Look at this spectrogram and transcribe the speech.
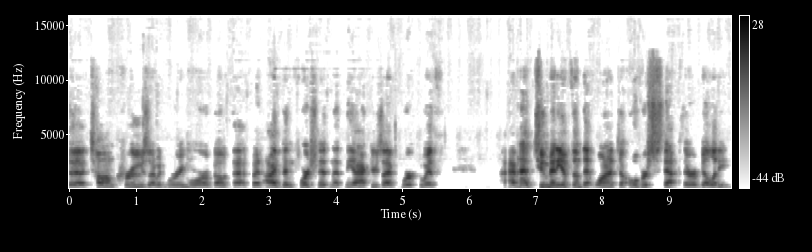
uh, Tom Cruise, I would worry more about that. But I've been fortunate in that the actors I've worked with, I haven't had too many of them that wanted to overstep their ability.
